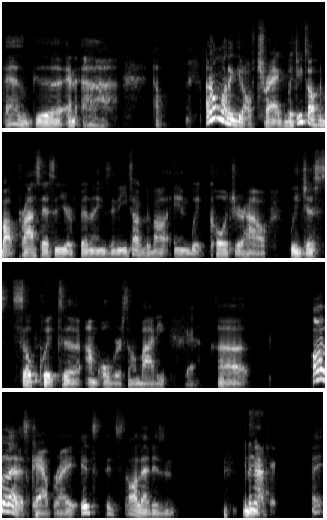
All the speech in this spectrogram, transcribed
that's good. And uh, I don't want to get off track, but you talked about processing your feelings and you talked about in with culture how we just so quick to I'm over somebody. Yeah. Uh all of that is cap, right? It's it's all that isn't. It's not true. Eh,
